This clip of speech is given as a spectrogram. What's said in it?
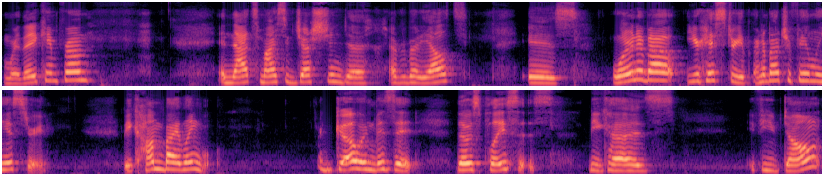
and where they came from. And that's my suggestion to everybody else is Learn about your history, learn about your family history. Become bilingual. Go and visit those places because if you don't,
